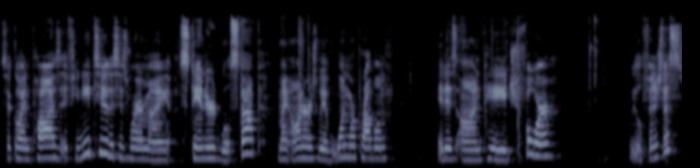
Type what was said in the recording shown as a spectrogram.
So go ahead and pause if you need to. This is where my standard will stop. My honors, we have one more problem. It is on page 4. We will finish this.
